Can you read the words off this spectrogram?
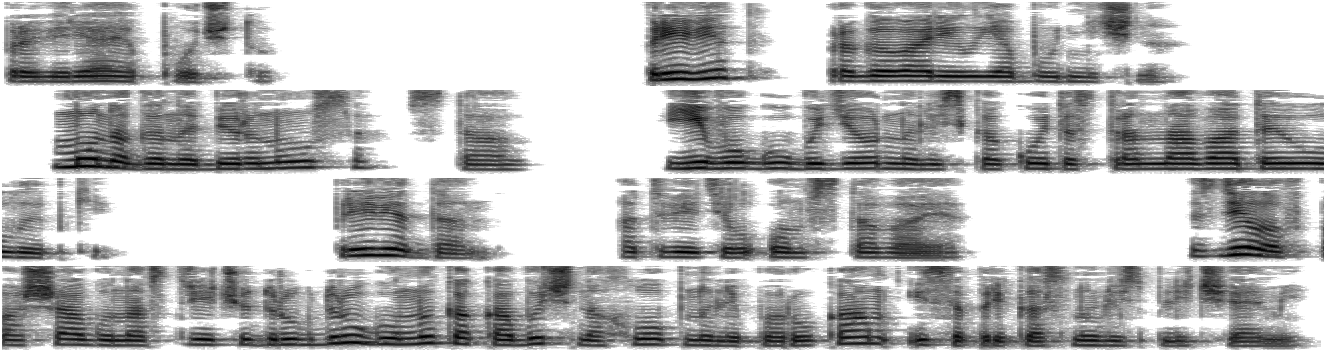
проверяя почту. «Привет», – проговорил я буднично. Монаган обернулся, встал. Его губы дернулись какой-то странноватой улыбки. «Привет, Дан», – ответил он, вставая. Сделав по шагу навстречу друг другу, мы, как обычно, хлопнули по рукам и соприкоснулись плечами.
